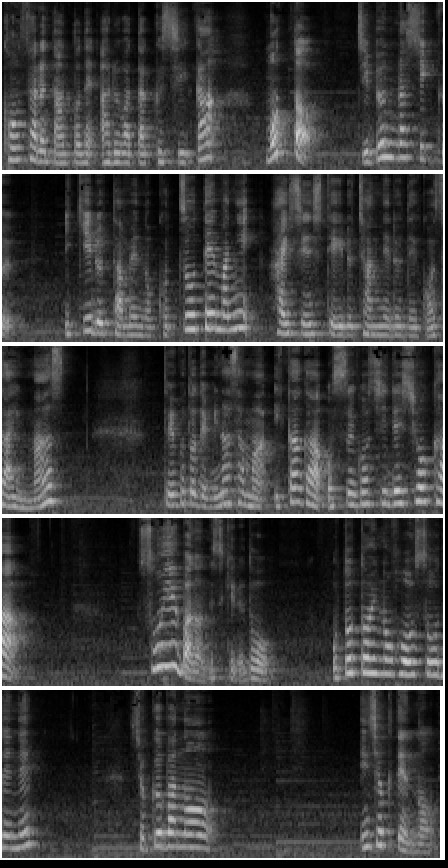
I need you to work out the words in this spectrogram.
コンサルタントである私がもっと自分らしく生きるためのコツをテーマに配信しているチャンネルでございます。ということで皆様いかがお過ごしでしょうか？そういえばなんですけれどおとといの放送でね職場の飲食店の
